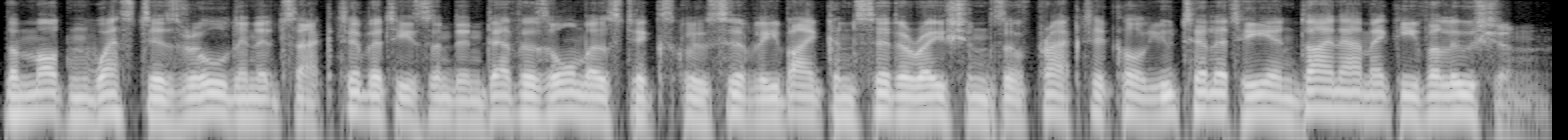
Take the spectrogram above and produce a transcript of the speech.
The modern West is ruled in its activities and endeavors almost exclusively by considerations of practical utility and dynamic evolution.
